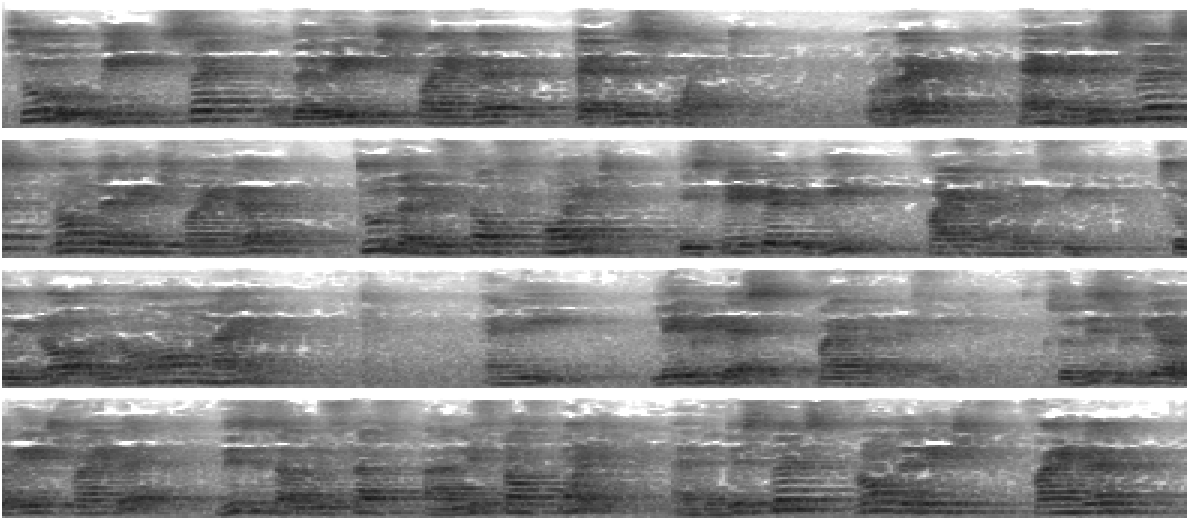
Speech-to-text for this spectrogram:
So we set the range finder at this point. Alright. And the distance from the range finder to the liftoff point is taken to be 500 feet. So we draw a long line and we label it as 500 feet. So this will be our range finder. This is our liftoff, uh, liftoff point and the distance from the range finder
